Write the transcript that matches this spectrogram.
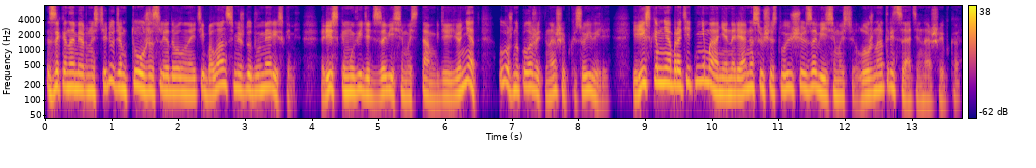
закономерности людям тоже следовало найти баланс между двумя рисками. Риском увидеть зависимость там, где ее нет, ложноположительная ошибка суеверия, и риском не обратить внимания на реально существующую зависимость, ложноотрицательная ошибка.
